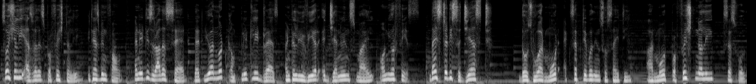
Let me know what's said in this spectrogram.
Socially as well as professionally, it has been found, and it is rather sad that you are not completely dressed until you wear a genuine smile on your face. The study suggests those who are more acceptable in society are more professionally successful.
